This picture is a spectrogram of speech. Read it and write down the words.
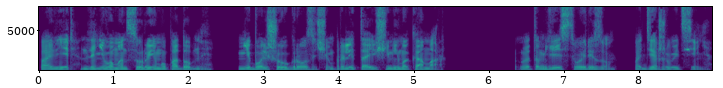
Поверь, для него Мансур и ему подобные не больше угрозы, чем пролетающий мимо комар. В этом есть свой резон, поддерживает Сеня.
